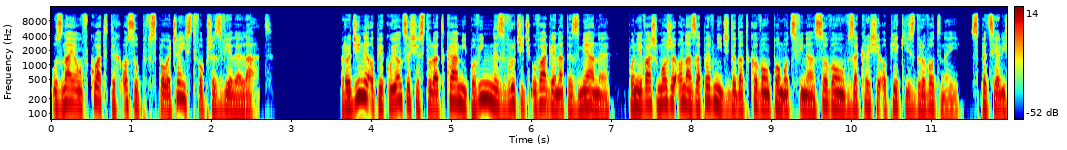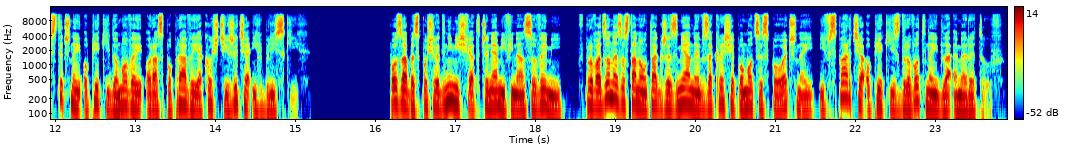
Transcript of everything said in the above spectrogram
uznają wkład tych osób w społeczeństwo przez wiele lat. Rodziny opiekujące się stulatkami powinny zwrócić uwagę na tę zmianę, ponieważ może ona zapewnić dodatkową pomoc finansową w zakresie opieki zdrowotnej, specjalistycznej opieki domowej oraz poprawy jakości życia ich bliskich. Poza bezpośrednimi świadczeniami finansowymi, wprowadzone zostaną także zmiany w zakresie pomocy społecznej i wsparcia opieki zdrowotnej dla emerytów.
